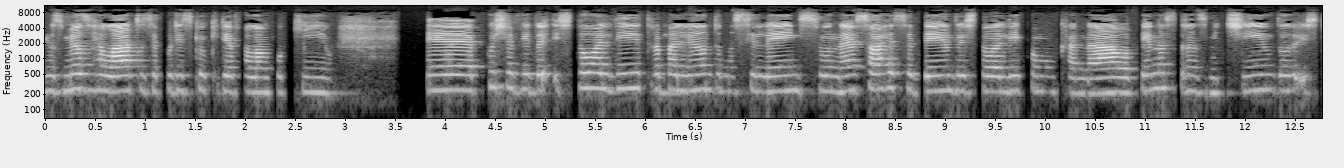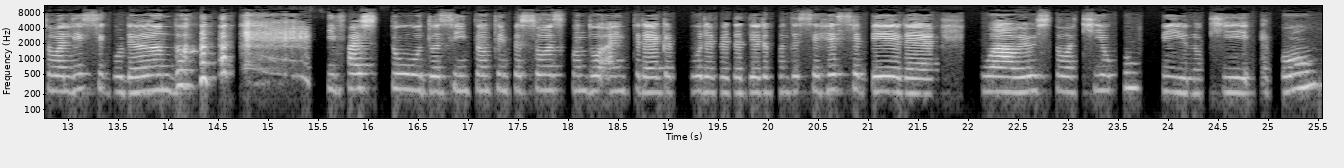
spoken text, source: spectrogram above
E os meus relatos, é por isso que eu queria falar um pouquinho. É, puxa vida, estou ali trabalhando no silêncio, né? Só recebendo, estou ali como um canal, apenas transmitindo, estou ali segurando. e faz tudo, assim. Então, tem pessoas quando a entrega é pura, é verdadeira, quando esse receber é uau, eu estou aqui, eu confio no que é bom,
